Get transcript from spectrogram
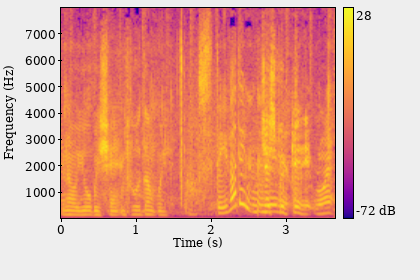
you know you'll be shouting for, don't we? Oh, Steve, I didn't Just mean forget it, right?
